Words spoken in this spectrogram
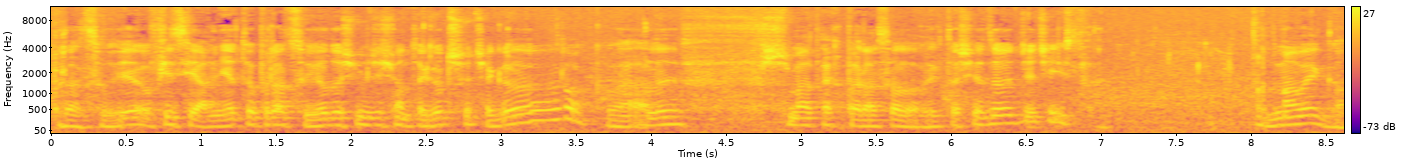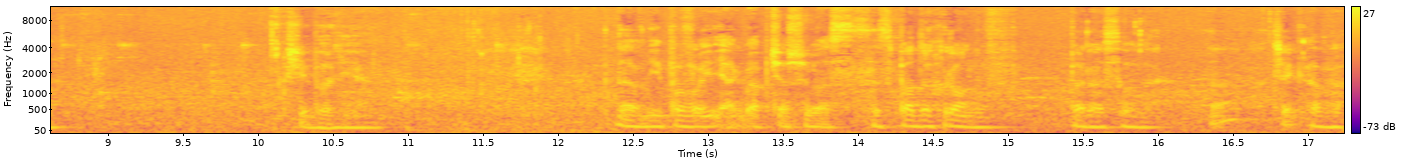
Pracuję, oficjalnie to pracuję od 83 roku, ale w szmatach parasolowych to siedzę od dzieciństwa. Od małego się bawiłem. Dawniej po wojnie, jak babcia szyła ze spadochronów parasole. No, ciekawa.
